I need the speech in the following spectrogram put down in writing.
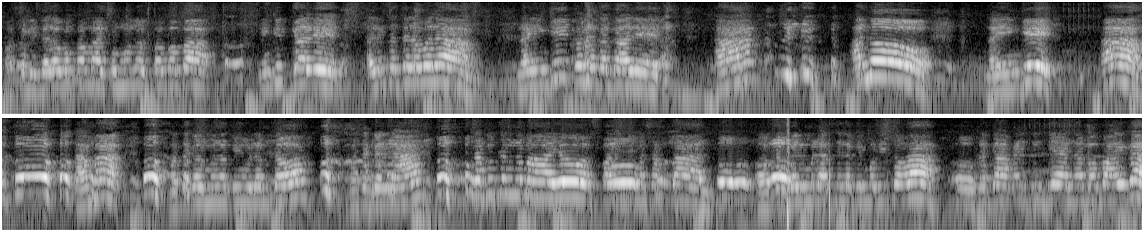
O sige, dalawang kamay, sumunod, pababa. Ingit galit. Alin sa dalawa lang. Nainggit o nagagalit? Ha? Ano? Nainggit. Ha? Tama. Matagal mo nang kinulam to? Matagal na? Sagot lang na maayos para hindi masaktan. O, tanggalin mo lahat nilagay mo rito ha. Nagkakaintindihan na babae ka.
